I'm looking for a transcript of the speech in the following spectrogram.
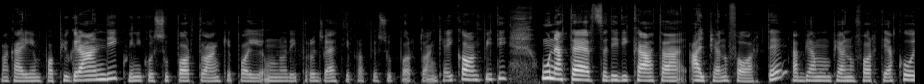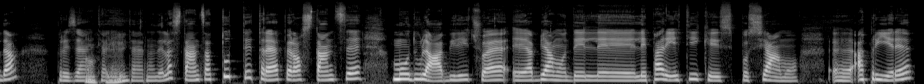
magari un po' più grandi, quindi col supporto anche poi uno dei progetti proprio supporto anche ai compiti, una terza dedicata al pianoforte, abbiamo un pianoforte a coda presente okay. all'interno della stanza, tutte e tre però stanze modulabili, cioè eh, abbiamo delle pareti che possiamo eh, aprire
